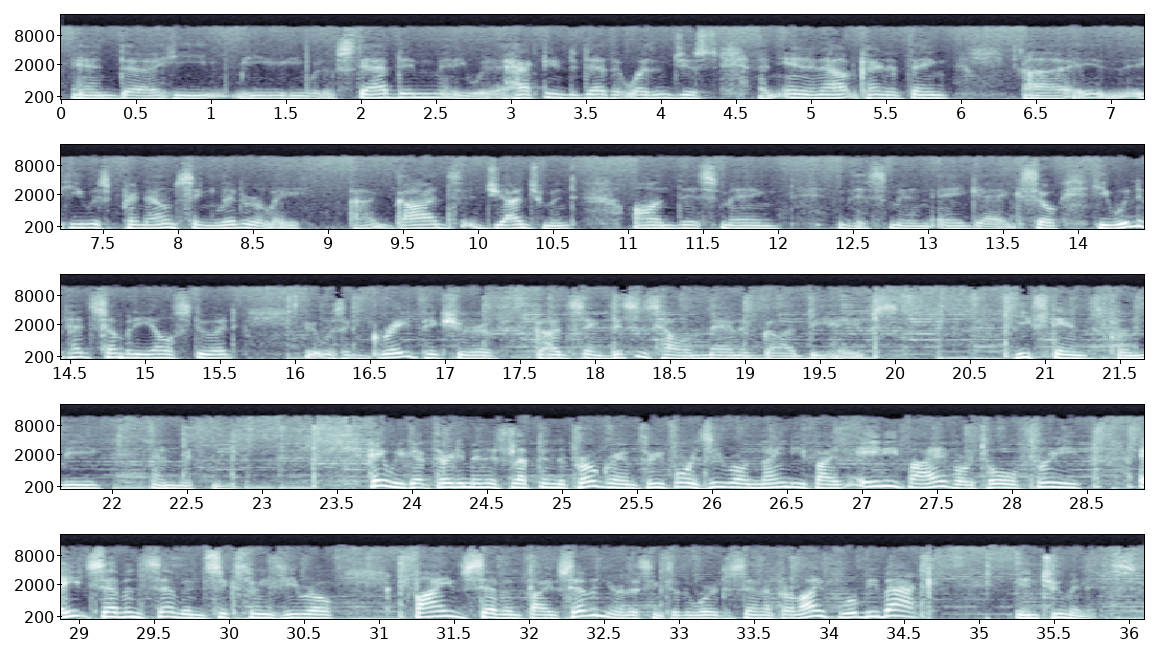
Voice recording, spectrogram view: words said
And uh, he, he he would have stabbed him, he would have hacked him to death. It wasn't just an in and out kind of thing. Uh, he was pronouncing literally uh, God's judgment on this man, this man Agag. So he wouldn't have had somebody else do it. It was a great picture of God saying, "This is how a man of God behaves. He stands for me and with me." Hey, we've got 30 minutes left in the program. 340-9585 or toll free 877-630-5757. You're listening to the Word to Stand Up for Life. We'll be back in two minutes.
